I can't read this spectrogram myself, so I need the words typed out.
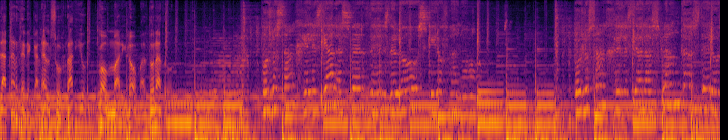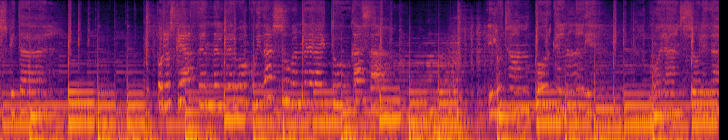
La tarde de Canal Sur Radio con Mariló Maldonado. Por los ángeles de alas verdes de los quirófanos. Por los ángeles de alas blancas del hospital. Por los que hacen del verbo cuidar su bandera y tu casa. Y luchan porque nadie muera en soledad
